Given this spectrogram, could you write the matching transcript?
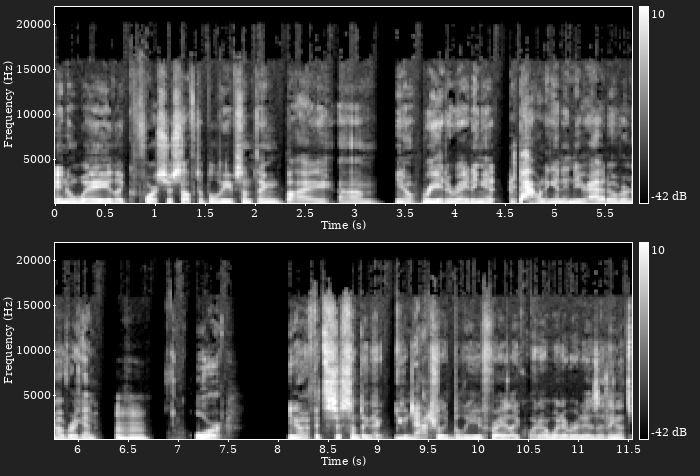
in a way like force yourself to believe something by um you know reiterating it and pounding it into your head over and over again Mm-hmm. or you know if it's just something that you naturally believe right like what, whatever it is i think that's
